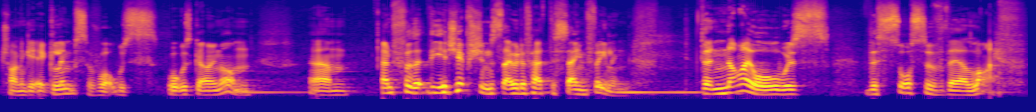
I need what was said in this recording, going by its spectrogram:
trying to get a glimpse of what was, what was going on. Um, and for the, the Egyptians, they would have had the same feeling. The Nile was the source of their life.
